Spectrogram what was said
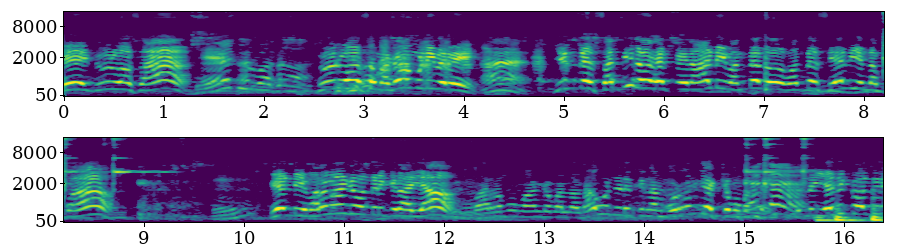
ஏய் தூர்வாசா. தூர்வாச. மகாமுனிவரே. இந்த சத்தியலோகத்தை நாடி வந்ததோ வந்த செய்தி என்னப்பா? வேண்டிய வரமாக வந்திருக்கிறாயா? வரமும் வாங்க வல்லடா உன்னிடத்தில் நான் முறம் கேட்கவும் எதுக்கு வந்திருக்கிறாய்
